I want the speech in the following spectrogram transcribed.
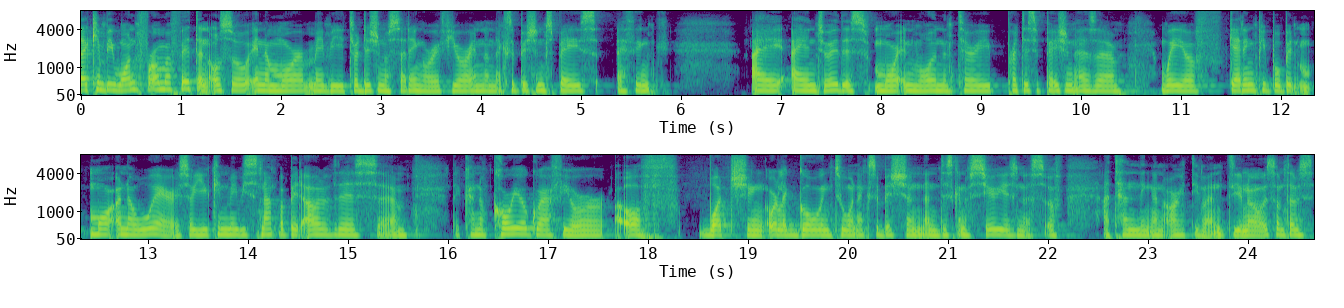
that can be one form of it. And also in a more maybe traditional setting, or if you're in an exhibition space, I think I, I enjoy this more involuntary participation as a way of getting people a bit more unaware. So you can maybe snap a bit out of this, um, the kind of choreography or of watching or like going to an exhibition and this kind of seriousness of attending an art event. You know, sometimes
